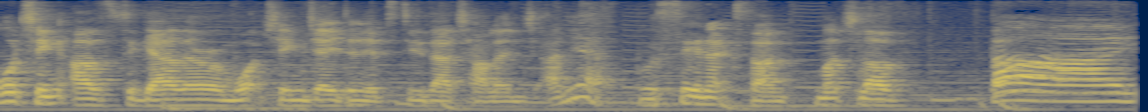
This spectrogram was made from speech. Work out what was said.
watching us together and watching Jade and Ibz do their challenge. And yeah, we'll see you next time. Much love. Bye!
